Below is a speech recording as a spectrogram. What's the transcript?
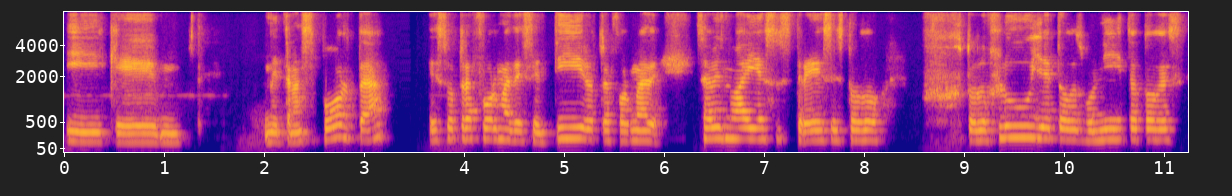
y que mm, me transporta. Es otra forma de sentir, otra forma de, sabes, no hay esos estrés, todo, todo fluye, todo es bonito, todo es,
